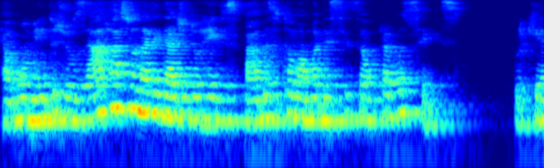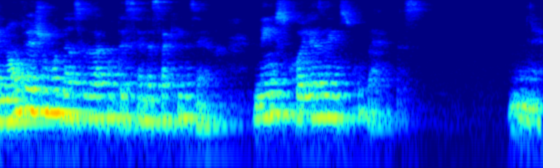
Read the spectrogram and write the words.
é o momento de usar a racionalidade do Rei de Espadas e tomar uma decisão para vocês. Porque eu não vejo mudanças acontecendo essa quinzena, nem escolhas nem descobertas. É.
